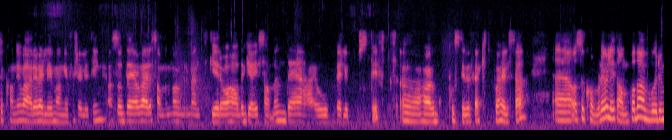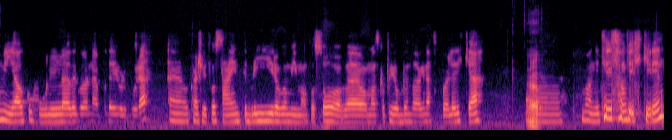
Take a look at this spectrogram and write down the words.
det kan jo være veldig mange forskjellige ting. Altså Det å være sammen med andre mennesker og ha det gøy sammen, det er jo veldig positivt. Og har positiv effekt på helsa. Eh, og så kommer det jo litt an på da, hvor mye alkohol det går ned på det julebordet. Eh, og kanskje litt hvor seint det blir, og hvor mye man får sove, og om man skal på jobben dagen etterpå eller ikke. Ja. Eh, mange ting som virker inn.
